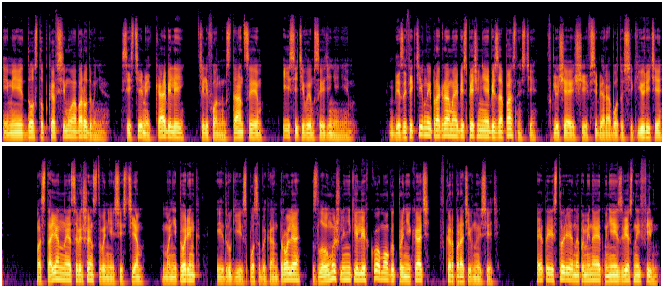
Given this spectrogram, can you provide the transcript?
имеет доступ ко всему оборудованию, системе кабелей, телефонным станциям и сетевым соединениям. Без эффективной программы обеспечения безопасности, включающей в себя работу security, постоянное совершенствование систем, мониторинг и другие способы контроля, злоумышленники легко могут проникать в корпоративную сеть. Эта история напоминает мне известный фильм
